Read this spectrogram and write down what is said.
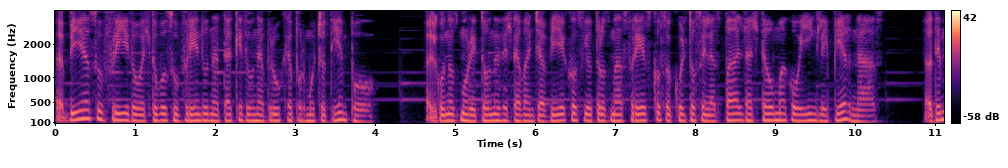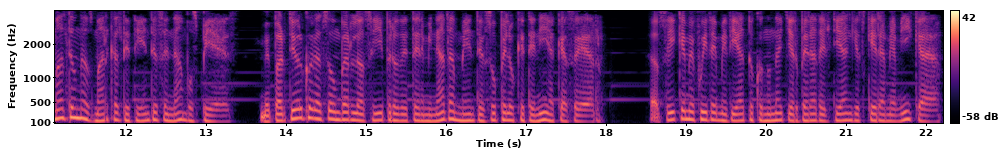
Había sufrido o estuvo sufriendo un ataque de una bruja por mucho tiempo. Algunos moretones estaban ya viejos y otros más frescos ocultos en la espalda, estómago, ingle y piernas, además de unas marcas de dientes en ambos pies. Me partió el corazón verlo así, pero determinadamente supe lo que tenía que hacer. Así que me fui de inmediato con una yerbera del tianguis que era mi amiga.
